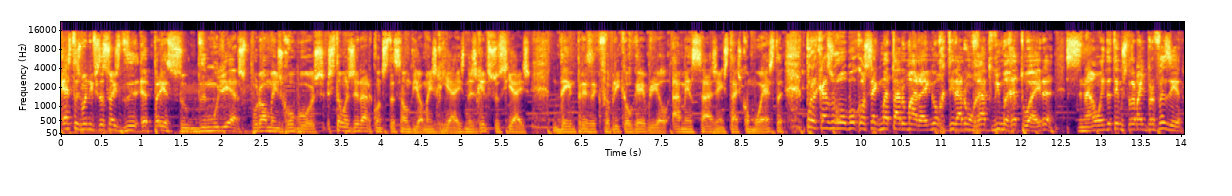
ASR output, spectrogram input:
estas manifestações de apreço de mulheres por homens robôs estão a gerar contestação de homens reais. Nas redes sociais da empresa que fabrica o Gabriel há mensagens tais como esta: Por acaso o robô consegue matar uma aranha ou retirar um rato de uma ratoeira? Se não, ainda temos trabalho para fazer.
